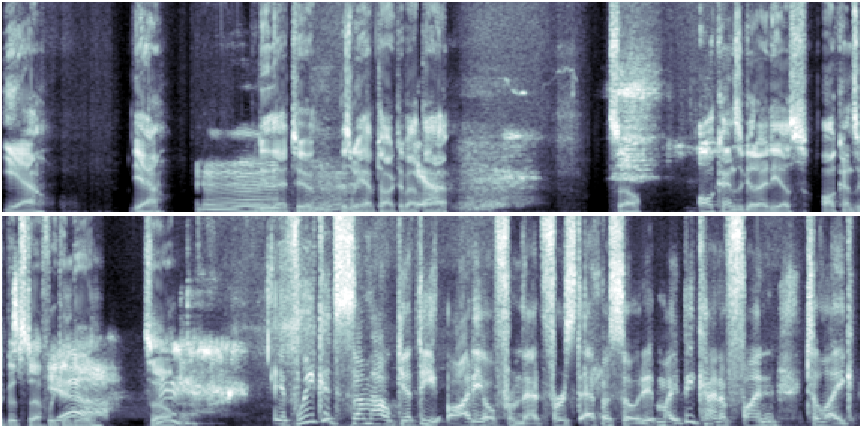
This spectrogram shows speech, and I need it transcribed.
Yeah, yeah, do that too because we have talked about Yeah. that. So all kinds of good ideas, all kinds of good stuff we can do. So hmm. If we could somehow get the audio from that first episode, it might be kind of fun to like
